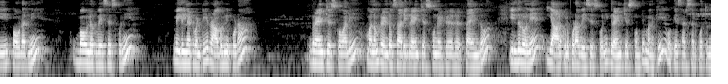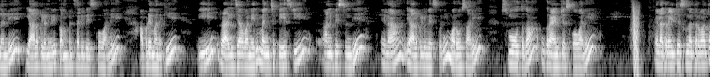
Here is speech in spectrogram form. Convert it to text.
ఈ పౌడర్ని బౌల్లోకి వేసేసుకుని మిగిలినటువంటి రాగుల్ని కూడా గ్రైండ్ చేసుకోవాలి. మనం రెండోసారి గ్రైండ్ చేసుకునే టైంలో ఇందులోనే యాలకులు కూడా వేసేసుకొని గ్రైండ్ చేసుకుంటే మనకి ఒకేసారి సరిపోతుందండి. యాలకులు అనేవి కంపల్సరీ వేసుకోవాలి. అప్పుడే మనకి ఈ రాగి జావ అనేది మంచి టేస్టీ అనిపిస్తుంది. ఇలా యాలకులు వేసుకొని మరోసారి స్మూత్గా గ్రైండ్ చేసుకోవాలి. ఇలా గ్రైండ్ చేసుకున్న తర్వాత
